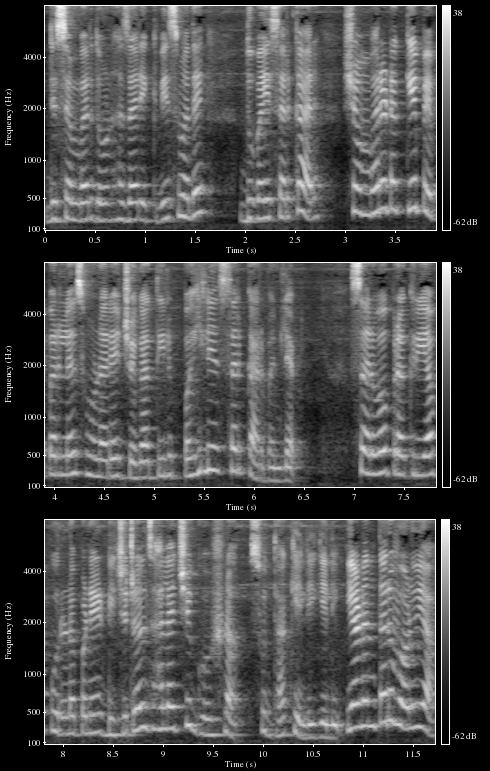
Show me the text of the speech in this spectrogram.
डिसेंबर दोन हजार एकवीसमध्ये दुबई सरकार शंभर टक्के पेपरलेस होणारे जगातील पहिले सरकार बनले. सर्व प्रक्रिया पूर्णपणे डिजिटल झाल्याची घोषणा सुद्धा केली गेली. यानंतर वळूया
